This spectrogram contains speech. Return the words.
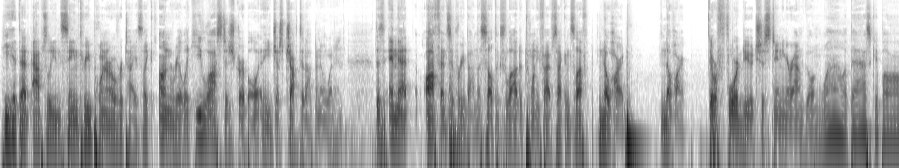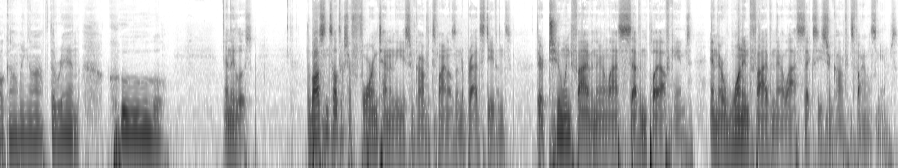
He hit that absolutely insane three pointer over Theis, like unreal. Like he lost his dribble and he just chucked it up and it went in. This and that offensive rebound the Celtics allowed at 25 seconds left. No heart. No heart. There were four dudes just standing around going, "Wow, a basketball going off the rim, cool," and they lose. The Boston Celtics are four and ten in the Eastern Conference Finals under Brad Stevens. They're two and five in their last seven playoff games, and they're one and five in their last six Eastern Conference Finals games.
